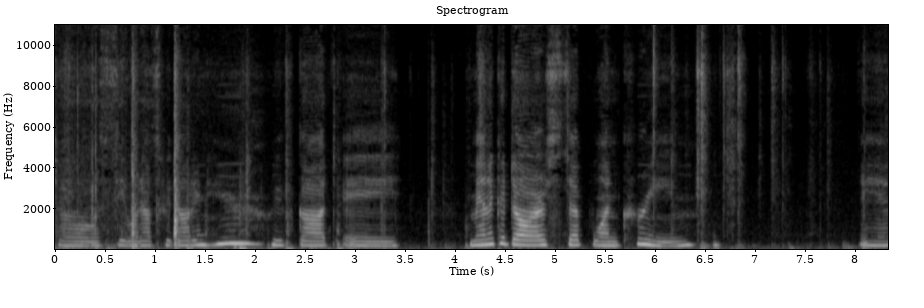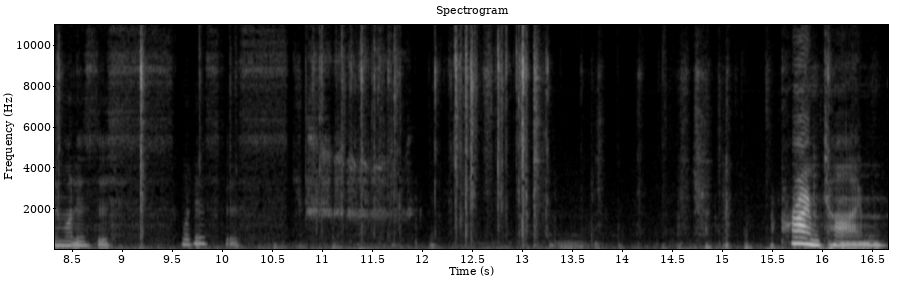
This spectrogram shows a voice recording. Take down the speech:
So let's see what else we got in here. We've got a Manna Kadar Step 1 Cream. And what is this? What is this? Prime Time.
